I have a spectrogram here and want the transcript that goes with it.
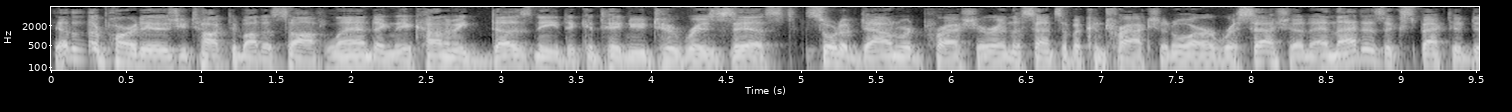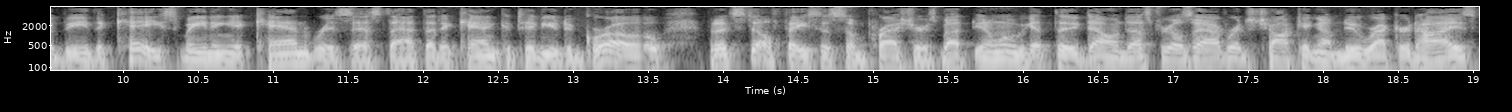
the other part is you talked about a soft landing. The economy does need to continue to resist sort of downward pressure in the sense of a contraction or a recession. And that is expected to be the case, meaning it can resist that, that it can continue to grow, but it still faces some pressures. But, you know, when we get the Dow Industrials average chalking up new record highs,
